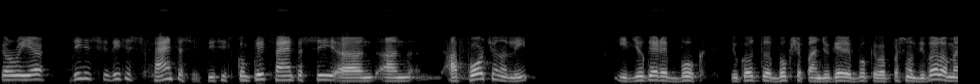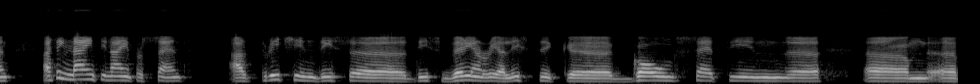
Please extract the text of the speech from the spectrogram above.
career. This is this is fantasy. This is complete fantasy, and and unfortunately, if you get a book, you go to a bookshop and you get a book about personal development, I think 99% are preaching this uh, this very unrealistic uh, goal setting, uh, um, uh,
